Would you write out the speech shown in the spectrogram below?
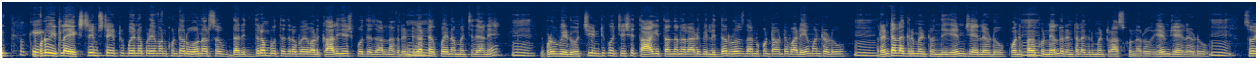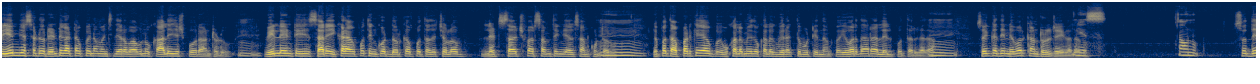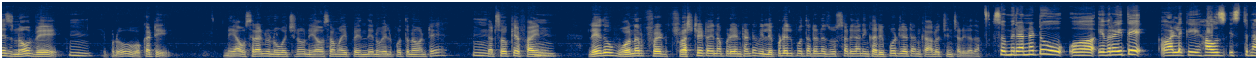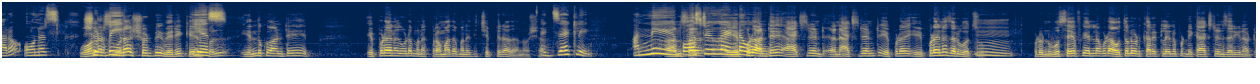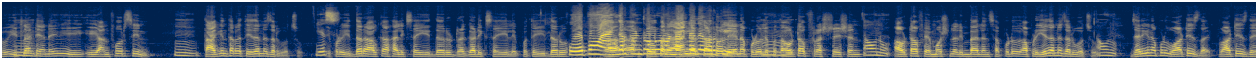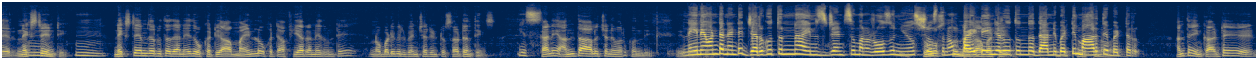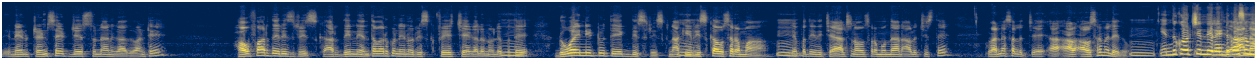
ఇప్పుడు ఇట్లా ఎక్స్ట్రీమ్ స్టేట్ పోయినప్పుడు ఏమనుకుంటారు? ఓనర్స్ దరిద్రం పోతే పోయి వాడు ఖాళీ చేసిపోతే చాలు నాకు రెంట్ కట్టకపోయినా మంచిది అని. ఇప్పుడు వీడు వచ్చి ఇంటికి వచ్చేసి తాగి తందనలాడి వీళ్ళిద్దరు రోజు అనుకుంటా ఉంటే వాడు ఏమంటాడు? రెంటల్ అగ్రిమెంట్ ఉంది ఏం చేయలేడు. పోనీ పదకొండు నెలలు రెంటల్ అగ్రిమెంట్ రాసుకున్నారు ఏం చేయలేడు. సో ఏం చేస్తాడు? రెంట్ కట్టకపోయినా మంచిదేరా బాబు నువ్వు ఖాళీ చేసిపోరా అంటాడు. వీళ్ళేంటి? సరే ఇక్కడ కాకపోతే ఇంకోటి దొరకకపోతే చలో let search for something else అనుకుంటారు. లేకపోతే అప్పటికే ఒకళ్ళ మీద ఒకళ్ళకి విరక్తి పుట్టింది అనుకో ఎవరి దారాలు వెళ్ళిపోతారు కదా. సో ఇంకా దీన్ని ఎవరు కంట్రోల్ చేయగలరు? అవును. So there is no way ఇప్పుడు ఒకటి నీ అవసరానికి నువ్వు వచ్చినావు నీ అవసరం అయిపోయింది నువ్వు వెళ్ళిపోతున్నావు అంటే దట్స్ ఓకే ఫైన్ లేదు ఓనర్ ఫ్రస్ట్రేట్ అయినప్పుడు ఏంటంటే వీళ్ళు ఎప్పుడు వెళ్ళిపోతారని చూస్తాడు కానీ ఇంకా రిపోర్ట్ చేయడానికి ఆలోచించాడు కదా. సో మీరు అన్నట్టు ఎవరైతే వాళ్ళకి హౌస్ ఇస్తున్నారో ఓనర్స్ ఓనర్స్ కూడా షుడ్ బి వెరీ కేర్ఫుల్ ఎందుకు అంటే ఎప్పుడైనా కూడా మనకు ప్రమాదం అనేది చెప్పిరాదు అనవసరం ఎగ్జాక్ట్లీ అన్ని పాజిటివ్గా ఎప్పుడు అంటే యాక్సిడెంట్ యాక్సిడెంట్ ఎప్పుడై ఎప్పుడైనా జరగవచ్చు. ఇప్పుడు నువ్వు సేఫ్గా వెళ్ళినా కూడా అవతలోడు కరెక్ట్ లేనప్పుడు నీకు యాక్సిడెంట్ జరిగినట్టు. ఇట్లాంటి అనేవి ఈ అన్ఫోర్సీన్ తాగిన తర్వాత ఏదైనా జరగవచ్చు. ఇప్పుడు ఇద్దరు ఆల్కహాలిక్స్ అయ్యి ఇద్దరు డ్రగ్ అడిక్ట్స్ అయ్యి లేకపోతే ఇద్దరు కంట్రోల్. లేనప్పుడు లేకపోతే అవుట్ ఆఫ్ ఫ్రస్ట్రేషన్ అవును. అవుట్ ఆఫ్ ఎమోషనల్ ఇంబ్యాలెన్స్ అప్పుడు అప్పుడు ఏదైనా జరగవచ్చు. జరిగినప్పుడు what is that what is there next ఏంటి? నెక్స్ట్ ఏం జరుగుతుంది అనేది ఒకటి ఆ మైండ్లో ఒకటి ఆ ఫియర్ అనేది ఉంటే nobody will venture into certain things కానీ అంత ఆలోచన వరకు ఉంది? నేనేమంటానంటే జరుగుతున్న ఇన్సిడెంట్స్ మనం రోజు న్యూస్ చూస్తున్నాం బయట ఏం జరుగుతుందో దాన్ని బట్టి మారితే బెటర్ అంతే ఇంకా అంటే నేను ట్రెండ్ సెట్ చేస్తున్నాను కాదు. అంటే how far there is risk or దీన్ని ఎంతవరకు నేను రిస్క్ ఫేస్ చేయగలను? లేకపోతే do I need to take this risk నాకు ఈ రిస్క్ అవసరమా? లేకపోతే ఇది చేయాల్సిన అవసరం ఉందా అని ఆలోచిస్తే ఇవన్నీ అసలు అవసరమే లేదు. ఎందుకు వచ్చింది? రెంట్ కోసం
